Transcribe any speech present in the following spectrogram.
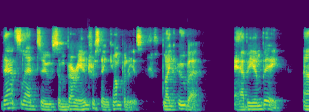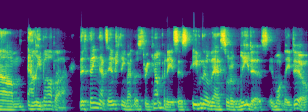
that's led to some very interesting companies like Uber, Airbnb, um, Alibaba. The thing that's interesting about those three companies is even though they're sort of leaders in what they do,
